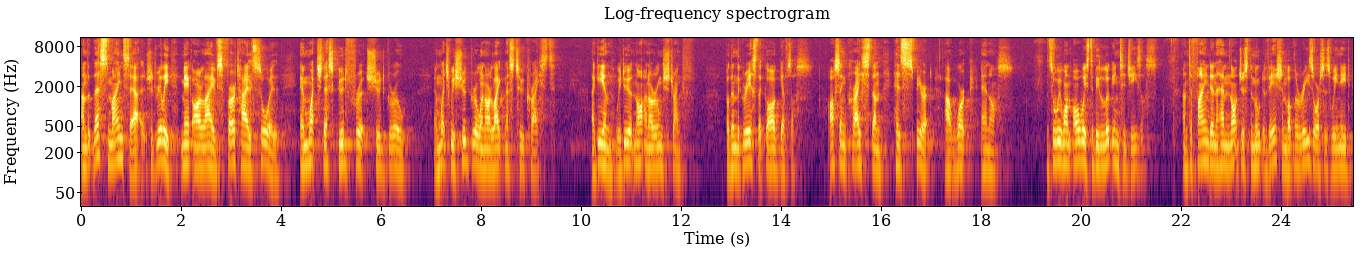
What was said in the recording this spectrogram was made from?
And that this mindset should really make our lives fertile soil in which this good fruit should grow, in which we should grow in our likeness to Christ. Again, we do it not in our own strength but in the grace that God gives us, us in Christ and His Spirit at work in us. And so we want always to be looking to Jesus and to find in Him not just the motivation, but the resources we need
